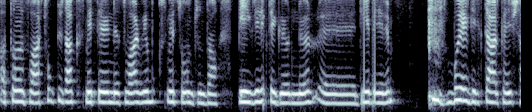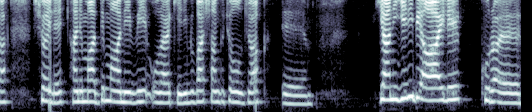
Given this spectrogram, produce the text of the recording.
atınız var. Çok güzel kısmetleriniz var ve bu kısmet sonucunda bir evlilik de görünüyor e, diyebilirim. bu evlilikte arkadaşlar şöyle hani maddi manevi olarak yeni bir başlangıç olacak. E, yani yeni bir aile kura, e,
